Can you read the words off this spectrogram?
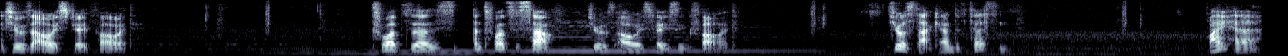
And she was always straightforward towards us and towards the south. She was always facing forward. She was that kind of person. Why her?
